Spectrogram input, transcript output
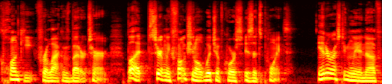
clunky, for lack of a better term, but certainly functional, which of course is its point. Interestingly enough,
